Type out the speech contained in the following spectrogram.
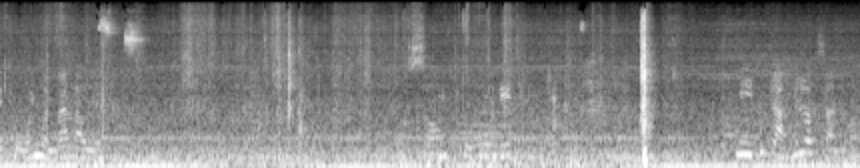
จะถุงไม่เหมือนบ้านเราเลยสองถุงนี้มีทุกอย่างให้เลือกสรรว่า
